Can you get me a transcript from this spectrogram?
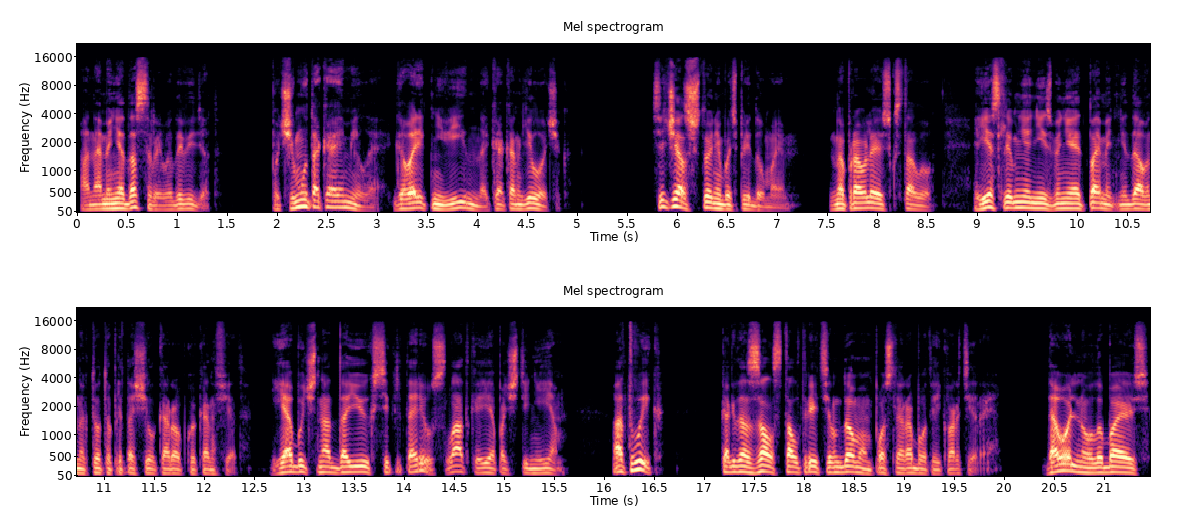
она меня до срыва доведет. Почему такая милая? Говорит невинно, как ангелочек. Сейчас что-нибудь придумаем. Направляюсь к столу. Если мне не изменяет память, недавно кто-то притащил коробку конфет. Я обычно отдаю их секретарю, сладкое я почти не ем. Отвык, когда зал стал третьим домом после работы и квартиры. Довольно улыбаюсь,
